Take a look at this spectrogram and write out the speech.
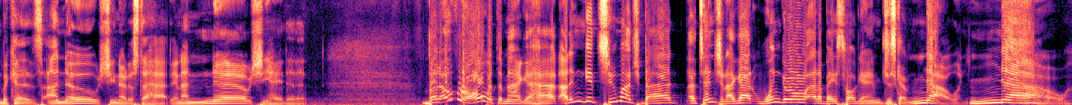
Because I know she noticed the hat, and I know she hated it. But overall, with the MAGA hat, I didn't get too much bad attention. I got one girl at a baseball game just go, no, no,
